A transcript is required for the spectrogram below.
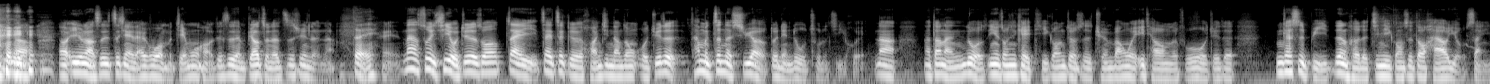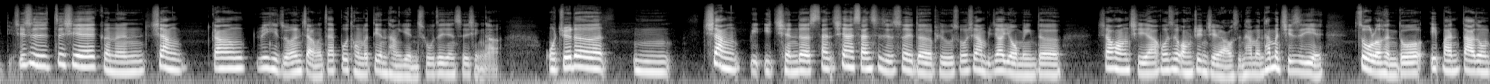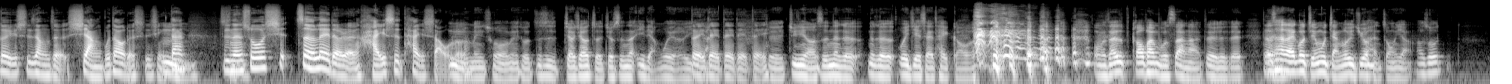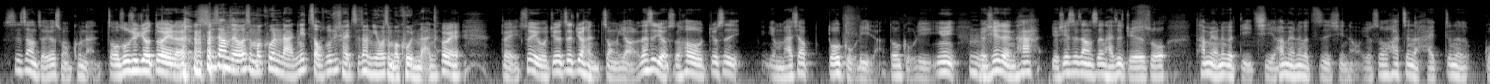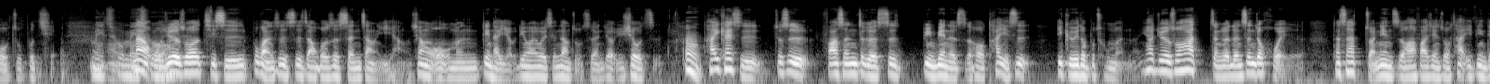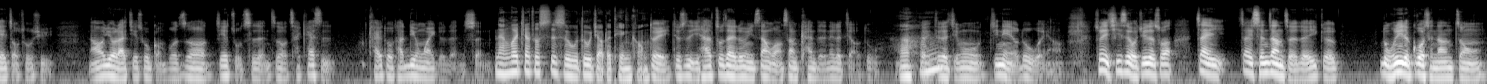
哦，一伦老师之前也来过我们节目哈，就是很标准的资讯人啊。对，那所以其实我觉得说在，在在这个环境当中，我觉得他们真的需要有多点露出的机会。那那当然，如果音乐中心可以提供就是全方位一条龙的服务，我觉得应该是比任何的经纪公司都还要友善一点。其实这些可能像刚刚 Vicky 主任讲的，在不同的殿堂演出这件事情啊，我觉得，嗯，像比以前的三，现在三四十岁的，比如说像比较有名的萧煌奇啊，或是王俊杰老师他们，他们其实也做了很多一般大众对于视障者想不到的事情，嗯、但。只能说，现这类的人还是太少了。嗯，没错，没错，就是佼佼者，就是那一两位而已。对，对，对，对，对，对。俊杰老师那个那个位阶实在太高了，我们才是高攀不上啊！对，对，对。但是他来过节目讲过一句话很重要，他说：“视障者有什么困难？走出去就对了。视障者有什么困难？你走出去才知道你有什么困难。”对，对。所以我觉得这就很重要了。但是有时候就是。我们还是要多鼓励啦，多鼓励，因为有些人他有些视障生还是觉得说他没有那个底气，他没有那个自信哦。有时候他真的还真的裹足不前。没错，没错。那我觉得说，其实不管是视障或是身障一样，像我我们电台有另外一位身障主持人叫于秀子，嗯，他一开始就是发生这个事病变的时候，他也是一个月都不出门了，因为他觉得说他整个人生就毁了。但是他转念之后，他发现说他一定得走出去。然后又来接触广播之后，接主持人之后，才开始开拓他另外一个人生。难怪叫做四十五度角的天空。对，就是以他坐在轮椅上往上看的那个角度。啊，对，这个节目今年有入围啊。所以其实我觉得说在，在在身障者的一个努力的过程当中，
